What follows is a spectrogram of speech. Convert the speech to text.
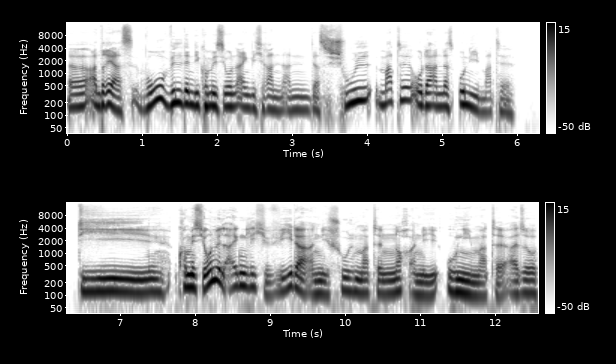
Äh, Andreas, wo will denn die Kommission eigentlich ran? An das Schulmathe oder an das Unimathe? Die Kommission will eigentlich weder an die Schulmathe noch an die Unimathe. Also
